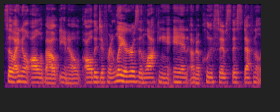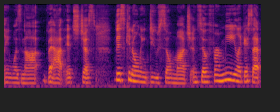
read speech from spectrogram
So I know all about, you know, all the different layers and locking it in on occlusives. This definitely was not that. It's just, this can only do so much. And so for me, like I said,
